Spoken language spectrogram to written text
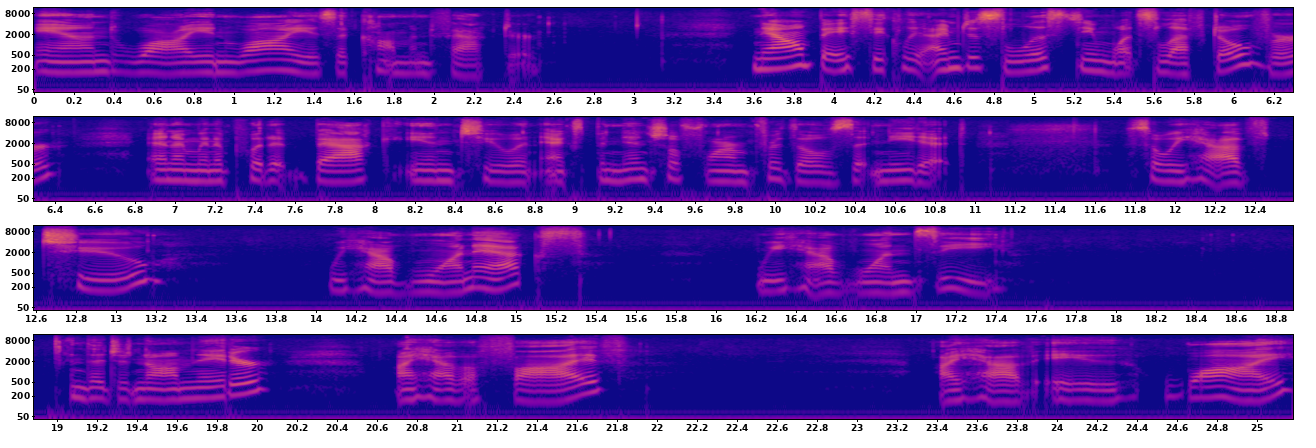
and y and y is a common factor. Now basically I'm just listing what's left over and I'm going to put it back into an exponential form for those that need it. So we have 2, we have 1x, we have 1z. In the denominator, I have a 5, I have a y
